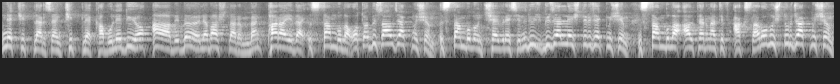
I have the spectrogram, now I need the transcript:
Ne kitlersen kitle kabul ediyor. Abi böyle başlarım ben. Parayı da İstanbul'a otobüs alacakmışım. İstanbul İstanbul'un çevresini güzelleştirecekmişim. İstanbul'a alternatif akslar oluşturacakmışım.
